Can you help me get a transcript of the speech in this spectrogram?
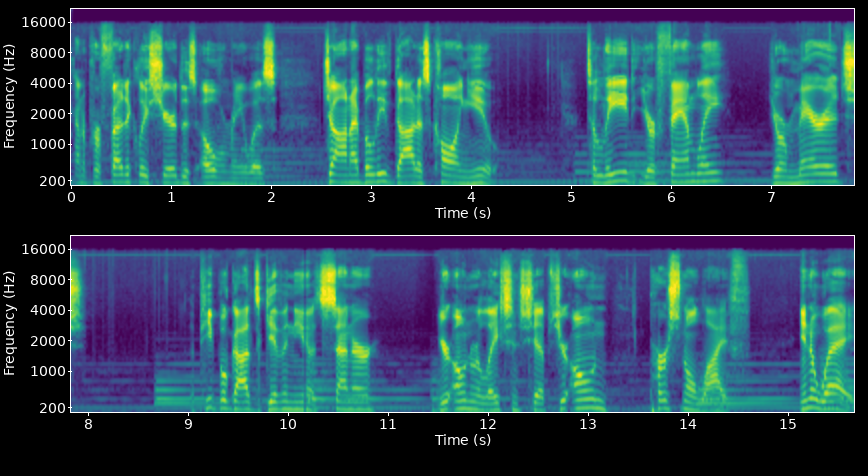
kind of prophetically shared this over me was John, I believe God is calling you to lead your family, your marriage, the people God's given you at center, your own relationships, your own personal life in a way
